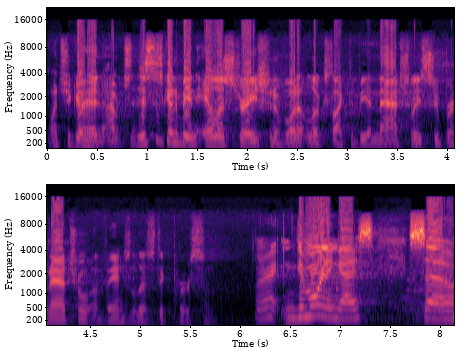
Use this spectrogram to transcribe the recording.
why don't you go ahead? I'm, this is going to be an illustration of what it looks like to be a naturally supernatural evangelistic person. All right. Good morning, guys. So,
